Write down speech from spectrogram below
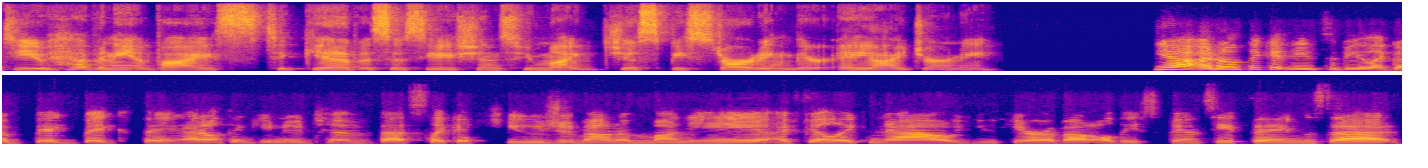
Do you have any advice to give associations who might just be starting their AI journey? Yeah, I don't think it needs to be like a big, big thing. I don't think you need to invest like a huge amount of money. I feel like now you hear about all these fancy things that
